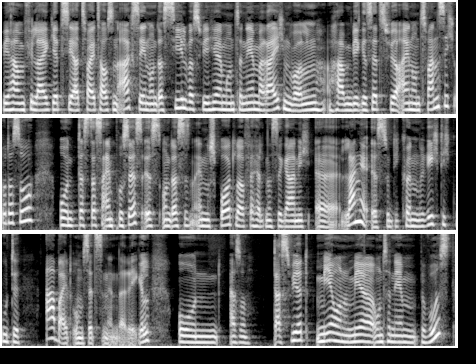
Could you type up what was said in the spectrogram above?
wir haben vielleicht jetzt Jahr 2018 und das Ziel, was wir hier im Unternehmen erreichen wollen, haben wir gesetzt für 21 oder so. Und dass das ein Prozess ist und dass es in Sportlerverhältnisse gar nicht äh, lange ist. So, die können richtig gute Arbeit umsetzen in der Regel. Und also das wird mehr und mehr Unternehmen bewusst.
